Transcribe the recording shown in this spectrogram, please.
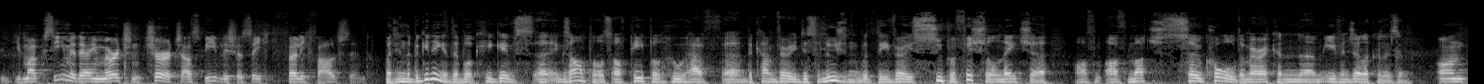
die Maxime der Emergent Church aus biblischer Sicht völlig falsch sind. But in the beginning of the book, he gives uh, examples of people who have uh, become very disillusioned with the very superficial nature of, of much so called American um, evangelicalism. Und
